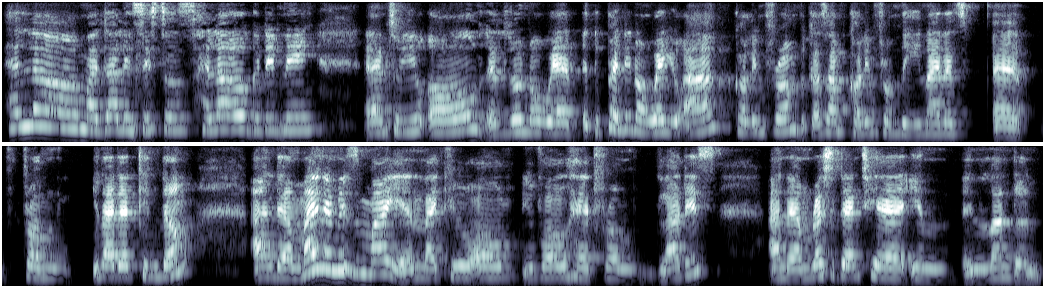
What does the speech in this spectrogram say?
Hello, my darling sisters. Hello, good evening. And to you all, I don't know where, depending on where you are calling from, because I'm calling from the United, uh, from United Kingdom. And uh, my name is Mayen, like you all, you've all heard from Gladys and I'm resident here in, in London.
